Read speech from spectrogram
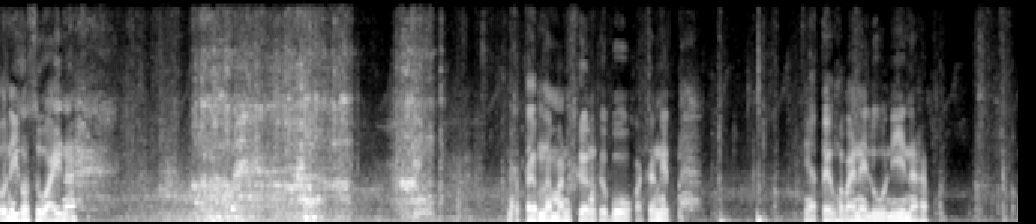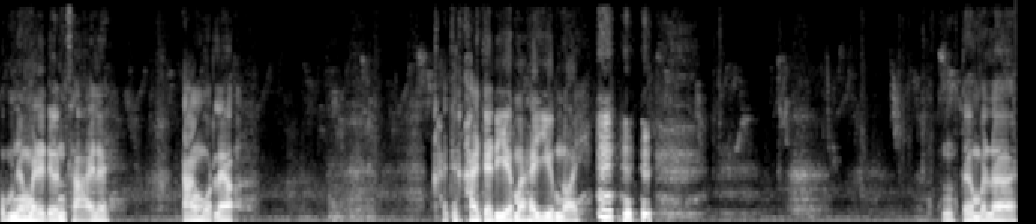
ตัวนี้ก็สวยนะ ติมน้ำมันเครื่องเทอร์โบก่อนจังนิดเนี่ยเติมเข้าไปในรูนี้นะครับ ผมยังไม่ได้เดินสายเลยตังหมดแล้วใครจะใครจะดีมาให้ยืมหน่อย เติมไปเลย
